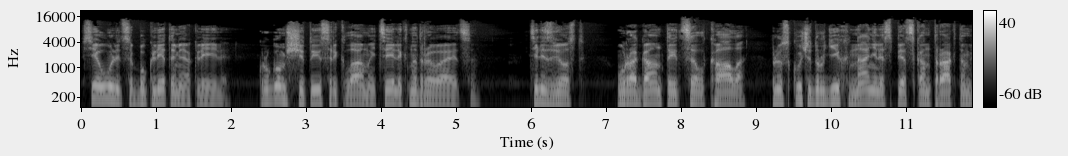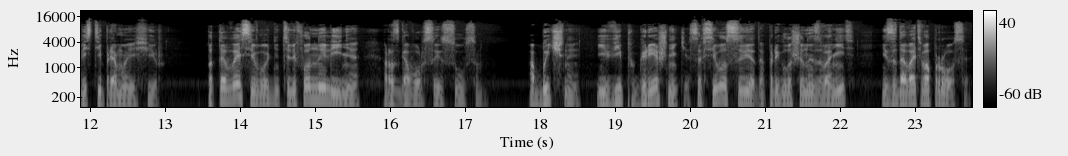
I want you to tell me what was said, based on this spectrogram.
Все улицы буклетами оклеили. Кругом щиты с рекламой, телек надрывается телезвезд, Ураганта и Целкала, плюс куча других наняли спецконтрактом вести прямой эфир. По ТВ сегодня телефонная линия, разговор с Иисусом. Обычные и вип-грешники со всего света приглашены звонить и задавать вопросы.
